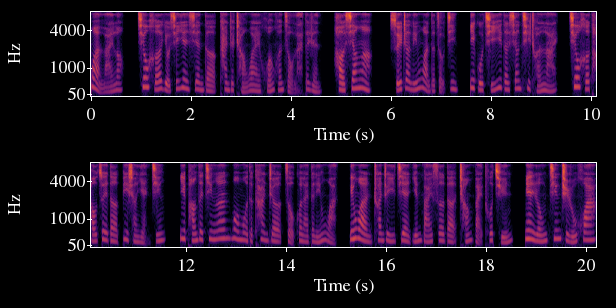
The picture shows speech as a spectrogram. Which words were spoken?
晚来了。秋荷有些艳羡的看着场外缓缓走来的人，好香啊！随着林婉的走近，一股奇异的香气传来，秋荷陶醉的闭上眼睛。一旁的静安默默的看着走过来的林婉，林婉穿着一件银白色的长摆拖裙，面容精致如花，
